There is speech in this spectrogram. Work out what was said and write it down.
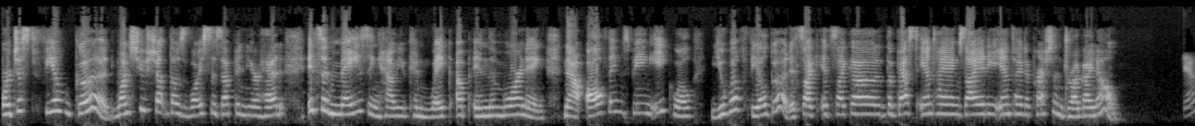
or just feel good, once you shut those voices up in your head, it's amazing how you can wake up in the morning. Now, all things being equal, you will feel good. It's like it's like uh, the best anti-anxiety, anti-depression drug I know. Yeah.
